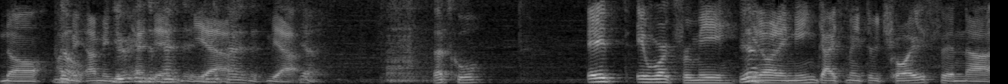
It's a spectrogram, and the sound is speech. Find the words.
No, No, I mean, I'm you're independent. independent, Yeah, independent. yeah. Yeah, that's cool. It it worked for me. Yeah. You know what I mean? Guys make their choice, and uh,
